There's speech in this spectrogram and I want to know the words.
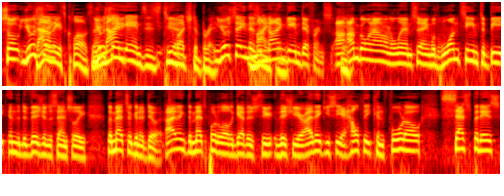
So you're saying I don't think it's close. Nine saying, games is too yeah, much to bridge. You're saying there's a nine opinion. game difference. Uh, yeah. I'm going out on a limb saying with one team to beat in the division, essentially, the Mets are going to do it. I think the Mets put it all together this year. I think you see a healthy Conforto, Cespedes,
